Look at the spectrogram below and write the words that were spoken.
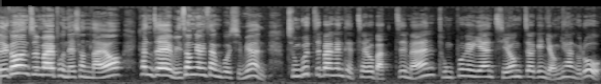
즐거운 주말 보내셨나요? 현재 위성 영상 보시면 중부 지방은 대체로 맑지만 동풍에 의한 지형적인 영향으로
